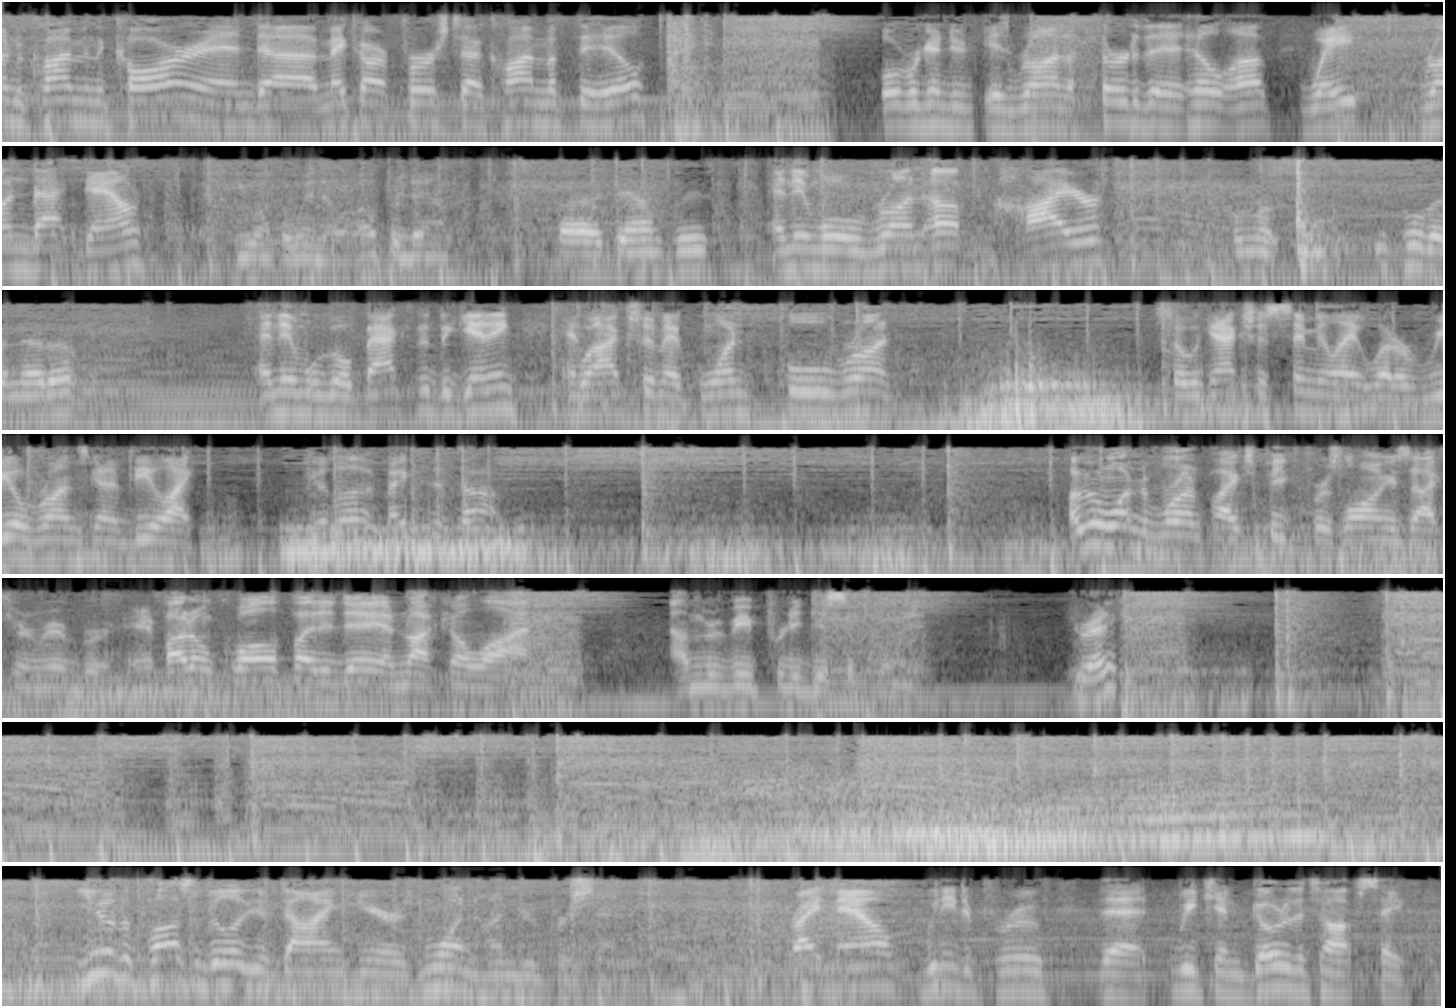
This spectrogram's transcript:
Time to climb in the car and uh, make our first uh, climb up the hill. What we're going to do is run a third of the hill up, wait, run back down, You want the window up or down? Uh, down, please. and then we'll run up higher, Almost. You pull that net up. and then we'll go back to the beginning, and we'll actually make one full run. So we can actually simulate what a real run's going to be like. Good luck, make it to the top. I've been wanting to run Pikes Peak for as long as I can remember, and if I don't qualify today, I'm not going to lie. I'm going to be pretty disappointed. You ready? You know, the possibility of dying here is 100%. Right now, we need to prove that we can go to the top safely.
